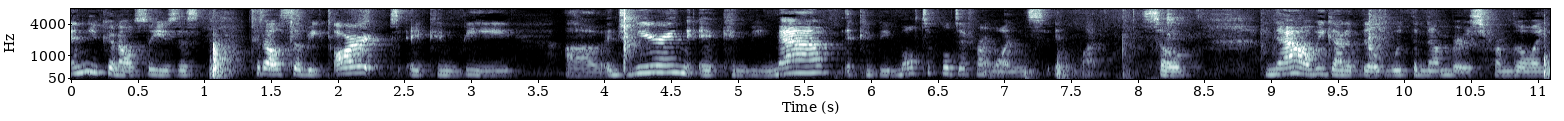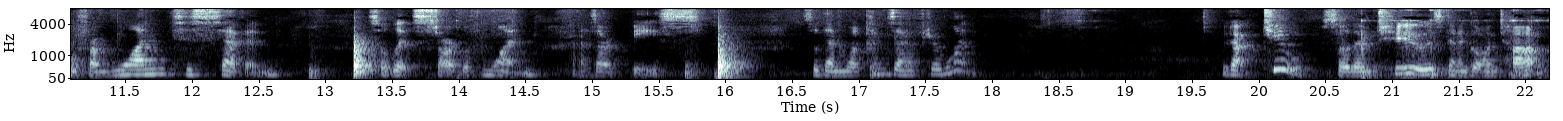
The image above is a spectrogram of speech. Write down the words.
And you can also use this, it could also be art, it can be uh, engineering, it can be math, it can be multiple different ones in one. So now we got to build with the numbers from going from one to seven. So let's start with one as our base. So then what comes after one? We got two. So then two is going to go on top.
